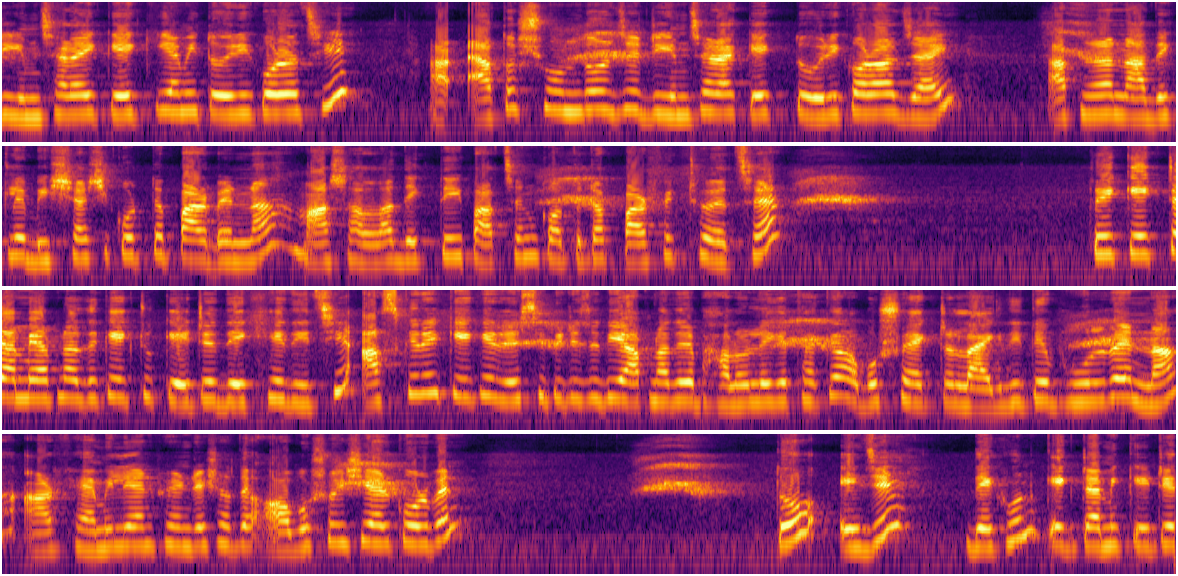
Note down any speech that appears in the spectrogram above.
ডিম ছাড়াই কেকই আমি তৈরি করেছি। আর এত সুন্দর যে ডিম ছাড়া কেক তৈরি করা যায়, আপনারা না দেখলে বিশ্বাসই করতে পারবেন না। মাশাল্লাহ দেখতেই পাচ্ছেন কতটা পারফেক্ট হয়েছে। তো এই কেকটা আমি আপনাদেরকে একটু কেটে দেখিয়ে দিচ্ছি। আজকের এই কেকের রেসিপিটি যদি আপনাদের ভালো লেগে থাকে, অবশ্যই একটা লাইক দিতে ভুলবেন না। আর ফ্যামিলি অ্যান্ড ফ্রেন্ডের সাথে অবশ্যই শেয়ার করবেন। তো এই যে, দেখুন, কেকটা আমি কেটে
